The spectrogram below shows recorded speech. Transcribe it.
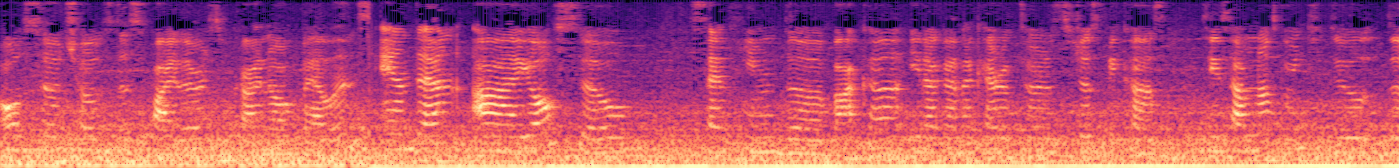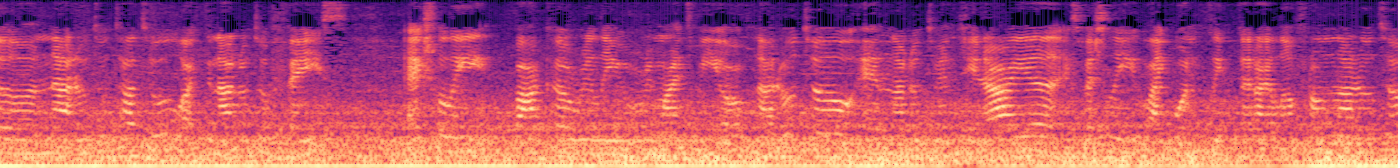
also chose the spider to kind of balance and then I also sent him the Baka Iragana characters just because since I'm not going to do the Naruto tattoo, like the Naruto face, actually Baka really reminds me of Naruto and Naruto and Jiraiya, especially like one clip that I love from Naruto.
